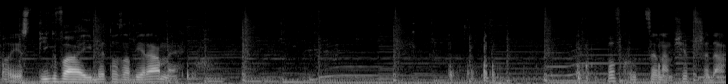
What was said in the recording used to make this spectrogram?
To jest pigwa i my to zabieramy. Bo wkrótce nam się przyda.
